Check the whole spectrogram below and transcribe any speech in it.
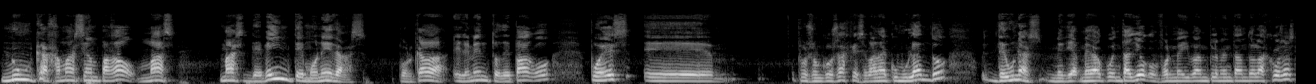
nunca jamás se han pagado más, más de 20 monedas por cada elemento de pago, pues, eh, pues son cosas que se van acumulando. De unas me, he dado cuenta yo conforme iba implementando las cosas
